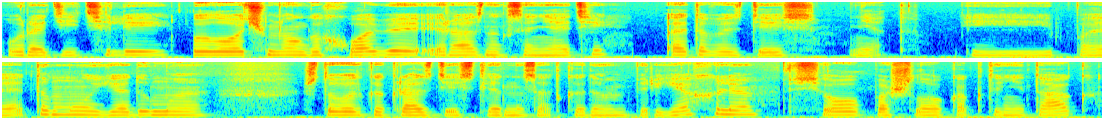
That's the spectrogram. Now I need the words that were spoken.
у родителей было очень много хобби и разных занятий. Этого здесь нет. И поэтому я думаю, что вот как раз 10 лет назад, когда мы переехали, все пошло как-то не так,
